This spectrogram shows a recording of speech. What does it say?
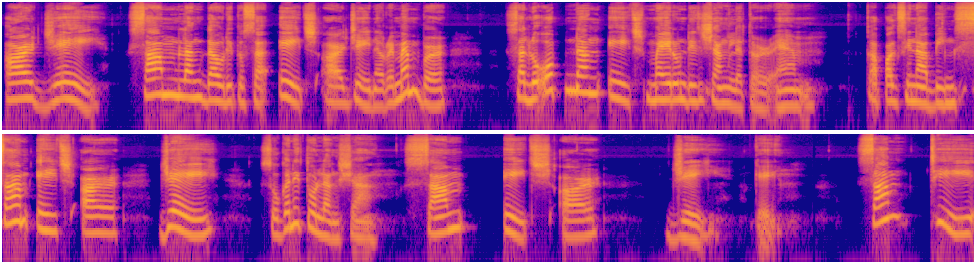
are J. Some lang daw dito sa H are J. Now remember, sa loob ng H, mayroon din siyang letter M. Kapag sinabing some H are J, so ganito lang siya. Some H are J. Okay. Some T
